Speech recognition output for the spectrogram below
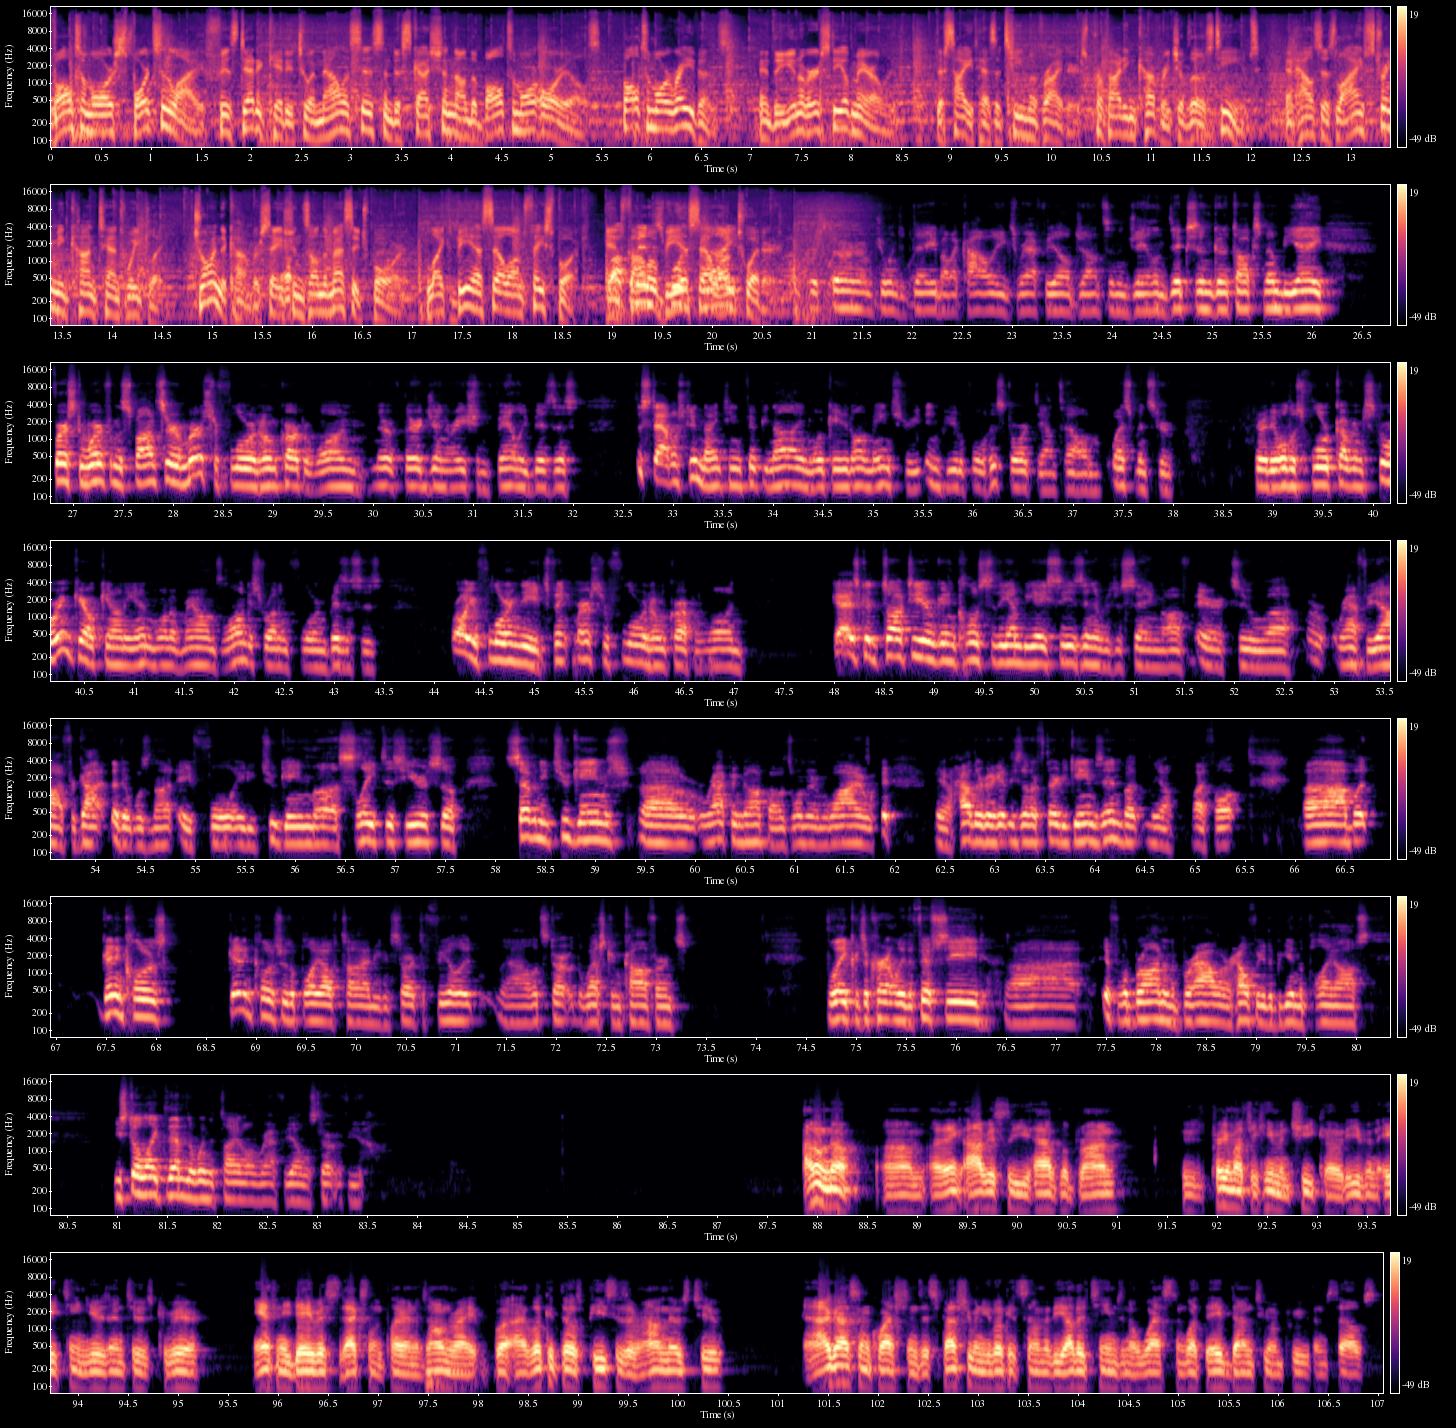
Baltimore Sports and Life is dedicated to analysis and discussion on the Baltimore Orioles, Baltimore Ravens, and the University of Maryland. The site has a team of writers providing coverage of those teams and houses live streaming content weekly. Join the conversations on the message board, like BSL on Facebook, and Welcome follow BSL on Twitter. I'm Chris Turner. I'm joined today by my colleagues Raphael Johnson and Jalen Dixon. Going to talk some NBA. First, a word from the sponsor, Mercer Floor and Home Carpet One. They're a third generation family business established in 1959, located on Main Street in beautiful historic downtown Westminster. They're the oldest floor covering store in Carroll County and one of Maryland's longest running flooring businesses. For all your flooring needs, think Mercer Floor and Home Carpet One. Guys, good to talk to you. We're getting close to the NBA season. I was just saying off air to uh, Raphael, I forgot that it was not a full 82 game uh, slate this year. So 72 games uh, wrapping up. I was wondering why, you know, how they're going to get these other 30 games in, but, you know, my fault. Uh, but getting close, getting closer to playoff time, you can start to feel it. Uh, let's start with the Western Conference. The Lakers are currently the fifth seed. Uh, if LeBron and the Brow are healthy to begin the playoffs, you still like them to win the title. And Raphael, we'll start with you. I don't know. Um, I think obviously you have LeBron, who's pretty much a human cheat code, even 18 years into his career. Anthony Davis, an excellent player in his own right, but I look at those pieces around those two, and I got some questions, especially when you look at some of the other teams in the West and what they've done to improve themselves.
